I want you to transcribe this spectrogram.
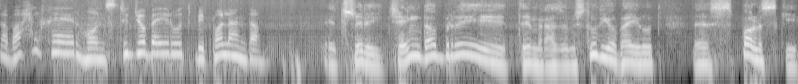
صباح الخير هون استوديو بيروت ببولندا Czyli dzień dobry, tym razem Studio Bejrut e, z Polski.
